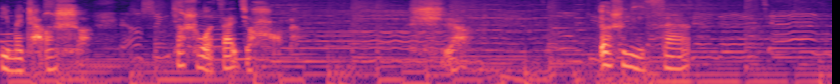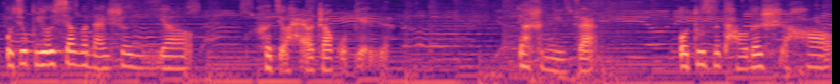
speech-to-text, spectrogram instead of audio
你们常说，要是我在就好了。是啊，要是你在，我就不用像个男生一样，喝酒还要照顾别人。要是你在。我肚子疼的时候，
